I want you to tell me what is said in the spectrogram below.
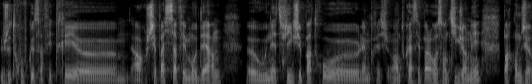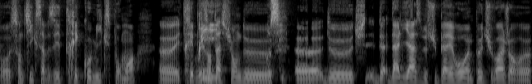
je trouve que ça fait très. euh, alors, je sais pas si ça fait moderne euh, ou Netflix, j'ai pas trop l'impression. En tout cas, c'est pas le ressenti que j'en ai. Par contre, j'ai ressenti que ça faisait très comics pour moi et très Oui. présentation de d'alias de super héros un peu, tu vois, genre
